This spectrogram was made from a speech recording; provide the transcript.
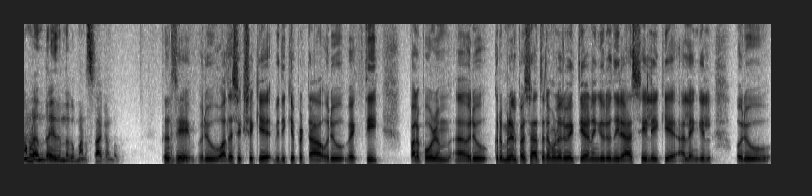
നമ്മൾ എന്താ ഇതെന്നൊക്കെ മനസ്സിലാക്കേണ്ടത്? തീർച്ചയായും. ഒരു വധശിക്ഷയ്ക്ക് വിധിക്കപ്പെട്ട ഒരു വ്യക്തി പലപ്പോഴും ഒരു ക്രിമിനൽ പശ്ചാത്തലമുള്ള ഒരു വ്യക്തിയാണെങ്കിൽ ഒരു നിരാശയിലേക്ക് അല്ലെങ്കിൽ ഒരു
